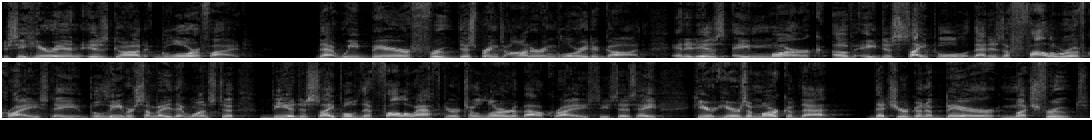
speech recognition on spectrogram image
You see, herein is God glorified that we bear fruit. This brings honor and glory to God. And it is a mark of a disciple that is a follower of Christ, a believer, somebody that wants to be a disciple to follow after, to learn about Christ. He says, hey, here, here's a mark of that, that you're going to bear much fruit.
